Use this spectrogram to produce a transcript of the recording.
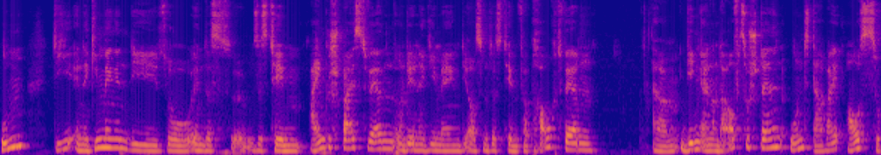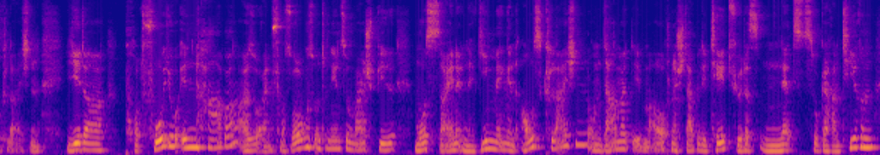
um die Energiemengen, die so in das äh, System eingespeist werden und die Energiemengen, die aus dem System verbraucht werden, ähm, gegeneinander aufzustellen und dabei auszugleichen. Jeder Portfolioinhaber, also ein Versorgungsunternehmen zum Beispiel, muss seine Energiemengen ausgleichen, um damit eben auch eine Stabilität für das Netz zu garantieren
